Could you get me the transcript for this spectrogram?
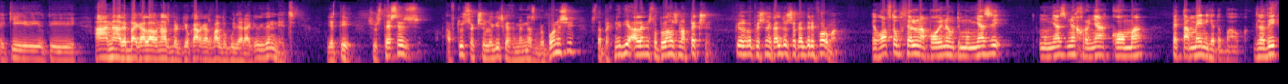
εκεί ότι. Α, να, δεν πάει καλά ο Νάσμπερ και ο Κάργας βάλει τον κουλιαράκι. Όχι, δεν είναι έτσι. Γιατί στους τέσσερις αυτούς τους αξιολογείς καθημερινά στην προπόνηση, στα παιχνίδια, αλλά είναι στο πλάνο σου να παίξουν. Ποιο είναι καλύτερος σε καλύτερη φόρμα. Εγώ αυτό που θέλω να πω είναι ότι μου μοιάζει, μου μοιάζει μια χρονιά ακόμα πεταμένη για τον Πάοκ. Δηλαδή,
